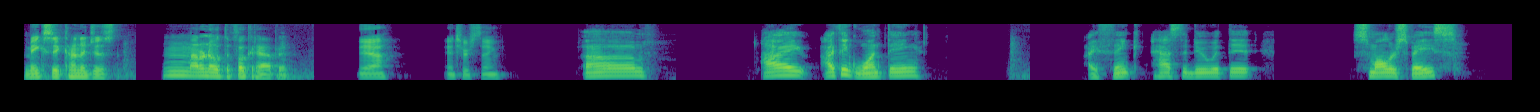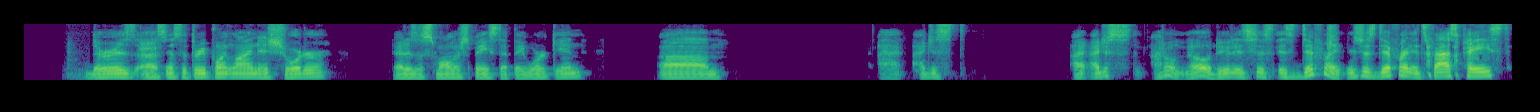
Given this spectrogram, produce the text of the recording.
makes it kind of just mm, I don't know what the fuck could happen. Yeah, interesting. Um, I I think one thing I think has to do with it smaller space. There is uh, since the three point line is shorter, that is a smaller space that they work in. Um, I, I just, I, I just, I don't know, dude. It's just, it's different. It's just different. It's fast paced.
